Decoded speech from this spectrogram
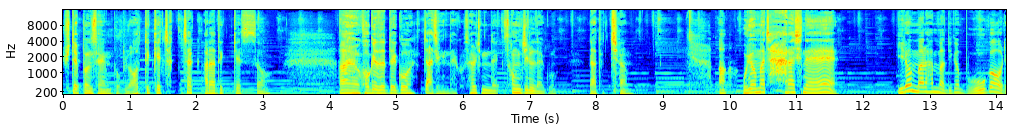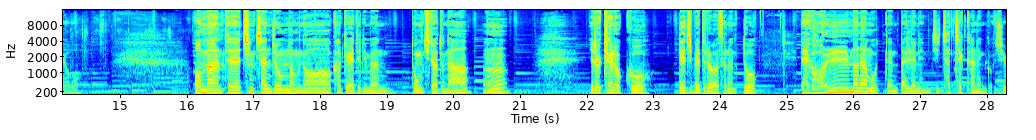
휴대폰 사용법을 어떻게 착착 알아듣겠어. 아유 거기다 대고 짜증내고 설증내 성질내고 나도 참. 아 우리 엄마 잘하시네. 이런 말 한마디가 뭐가 어려워. 엄마한테 칭찬 좀 넉넉하게 해드리면 동치라도 나, 응? 이렇게 해놓고 내 집에 들어가서는 또 내가 얼마나 못된 딸년인지 자책하는 것이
